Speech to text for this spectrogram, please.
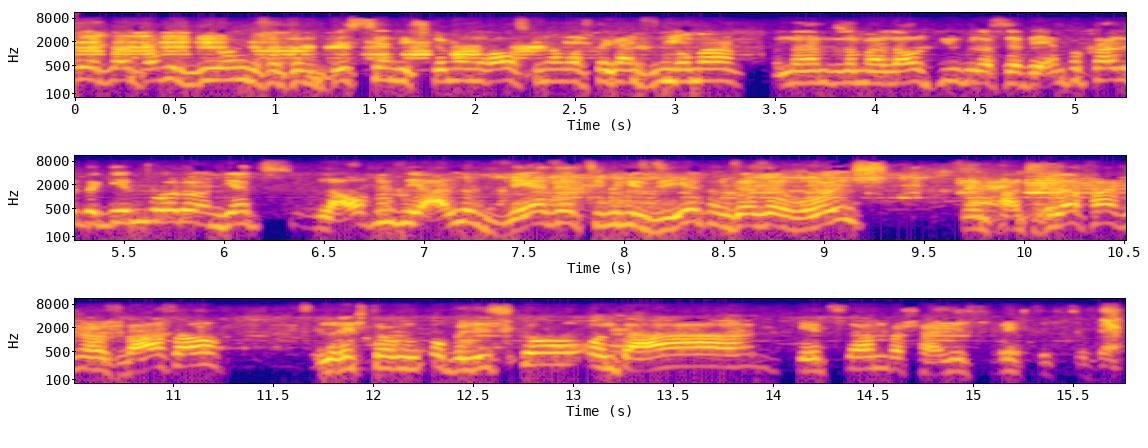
äh, beim Public Viewing. Das hat so ein bisschen die Stimmung rausgenommen aus der ganzen Nummer. Und dann haben sie nochmal laut Jubel, dass der WM-Pokal übergeben wurde. Und jetzt laufen sie alle sehr, sehr zivilisiert und sehr, sehr ruhig. So ein paar Trillerpfeifen, aber das war es auch. In Richtung Obelisco. Und da geht es dann wahrscheinlich richtig zur Sache.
